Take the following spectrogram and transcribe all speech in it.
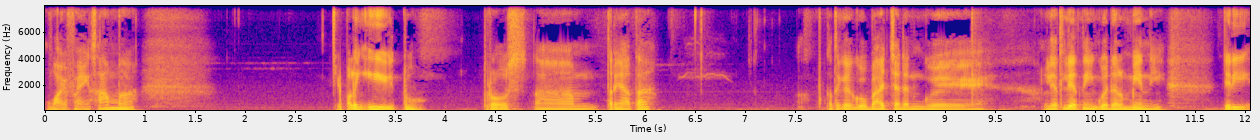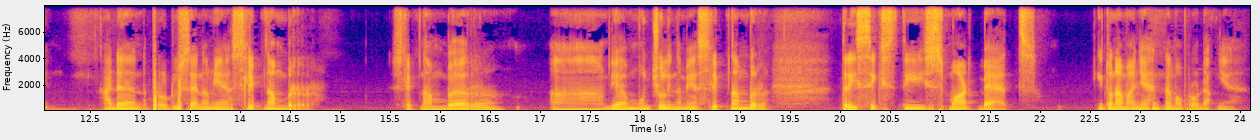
wifi yang sama. Ya paling itu. Terus um, ternyata ketika gue baca dan gue lihat-lihat nih gue dalemin nih jadi ada produsen namanya Sleep Number. Sleep Number uh, dia munculin namanya Sleep Number 360 Smart Beds. Itu namanya nama produknya.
